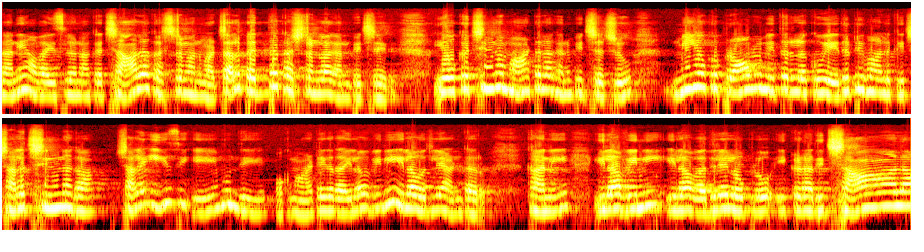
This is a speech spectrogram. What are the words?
కానీ ఆ వయసులో నాకు చాలా కష్టం అనమాట చాలా పెద్ద కష్టంలాగా అనిపించేది. ఈ ఒక చిన్న మాటలాగా అనిపించవచ్చు మీ యొక్క ప్రాబ్లం ఇతరులకు ఎదుటి వాళ్ళకి చాలా చిన్నగా చాలా ఈజీ ఏముంది? ఒక మాటే కదా ఇలా విని ఇలా వదిలే అంటారు. కానీ ఇలా విని ఇలా వదిలే లోపల ఇక్కడ అది చాలా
